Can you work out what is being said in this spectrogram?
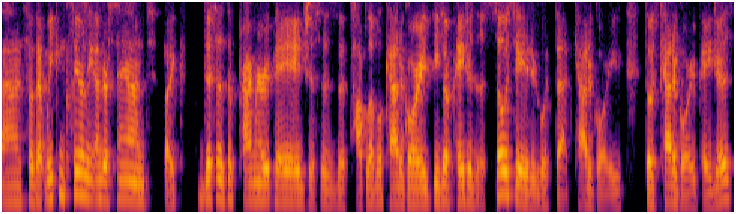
uh, so that we can clearly understand, like, this is the primary page, this is the top level categories. These are pages associated with that category, those category pages,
